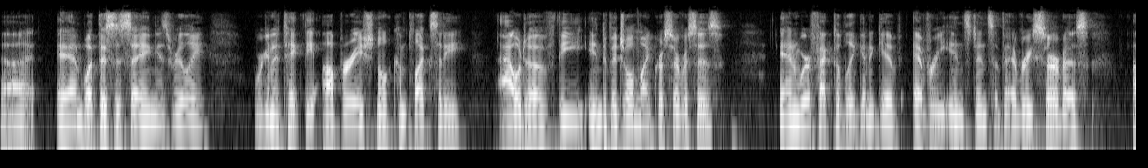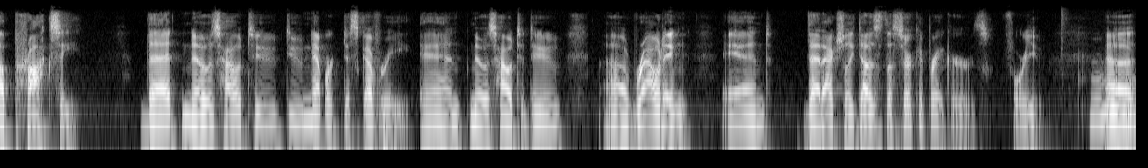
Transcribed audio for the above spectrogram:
Uh, and what this is saying is really we're going to take the operational complexity out of the individual microservices, and we're effectively going to give every instance of every service a proxy that knows how to do network discovery and knows how to do uh, routing and that actually does the circuit breakers for you. Uh, oh. Uh,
